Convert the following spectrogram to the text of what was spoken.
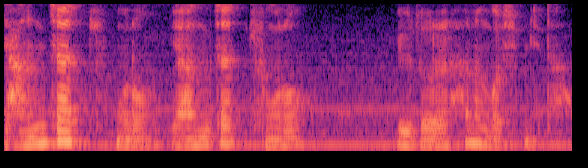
양자충으로 양자충으로 유도를 하는 것입니다.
